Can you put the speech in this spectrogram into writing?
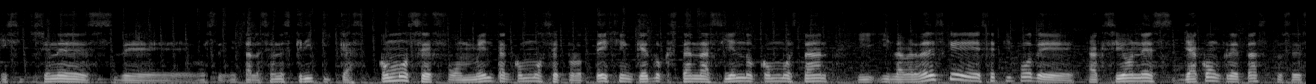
instituciones de este, instalaciones críticas, cómo se fomentan, cómo se protegen, qué es lo que están haciendo, cómo están y, la verdad es que ese tipo de acciones ya concretas pues es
